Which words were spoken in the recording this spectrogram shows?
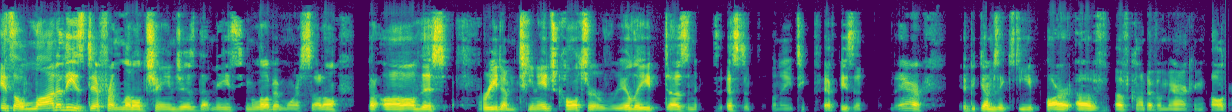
it's a lot of these different little changes that may seem a little bit more subtle, but all of this freedom, teenage culture really doesn't exist until the 1950s, and from there it becomes a key part of of kind of American culture.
